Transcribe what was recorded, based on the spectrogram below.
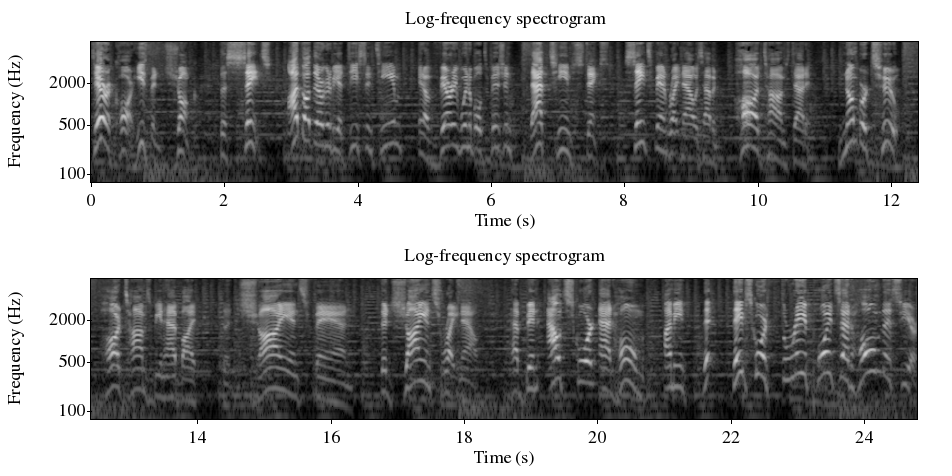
Derek Carr, he's been junk. The Saints, I thought they were going to be a decent team in a very winnable division. That team stinks. Saints fan right now is having hard times Daddy. Number two, hard times being had by the Giants fan. The Giants right now have been outscored at home. I mean, they, they've scored three points at home this year.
